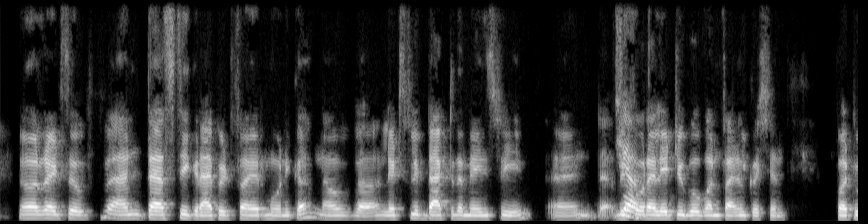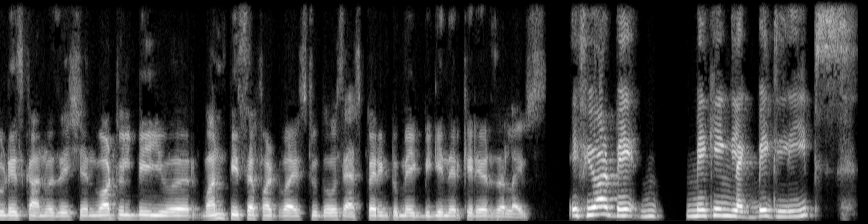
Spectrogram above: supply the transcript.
All right, so fantastic rapid fire, Monica. Now uh, let's flip back to the mainstream. And uh, Sure. before I let you go, one final question for today's conversation: What will be your one piece of advice to those aspiring to make big in their careers or lives? If you are ba- making like big leaps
